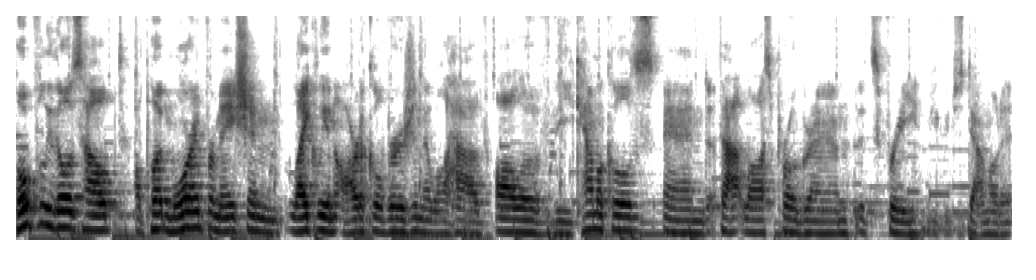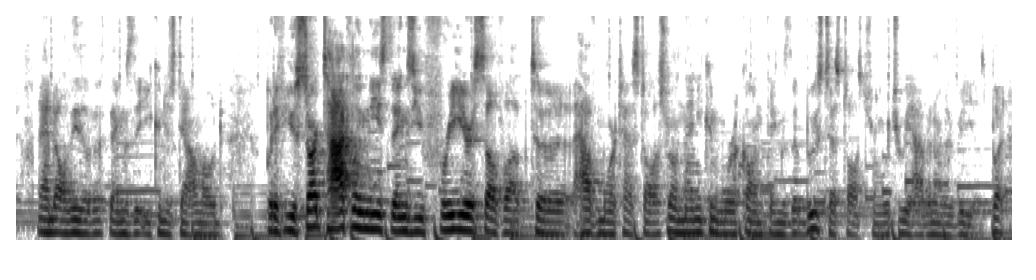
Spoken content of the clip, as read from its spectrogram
hopefully those helped. I'll put more information, likely an article version that will have all of the chemicals and fat loss program. It's free. You could just download it and all these other things that you can just download. But if you start tackling these things, you free yourself up to have more testosterone. Then you can work on things that boost testosterone, which we have in other videos. But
